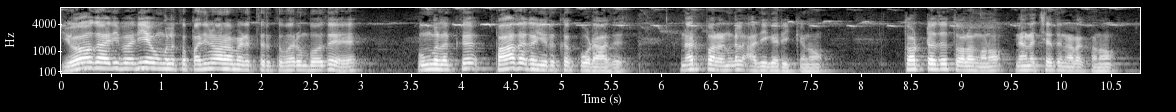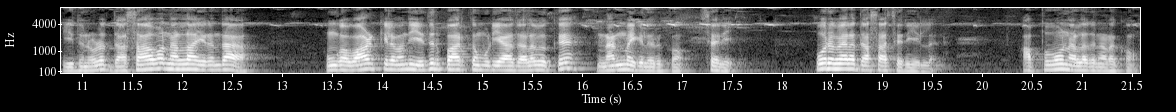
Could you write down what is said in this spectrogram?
யோக அதிபதியே உங்களுக்கு பதினோராம் இடத்திற்கு வரும்போது உங்களுக்கு பாதகம் இருக்கக்கூடாது. நற்பலன்கள் அதிகரிக்கணும். தொட்டது தொலங்கணும் நினச்சது நடக்கணும். இதனோட தசாவும் நல்லா இருந்தால் உங்கள் வாழ்க்கையில் வந்து எதிர்பார்க்க முடியாத அளவுக்கு நன்மைகள் இருக்கும். சரி ஒருவேளை தசா சரியில்லை. அப்போவும் நல்லது நடக்கும்.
